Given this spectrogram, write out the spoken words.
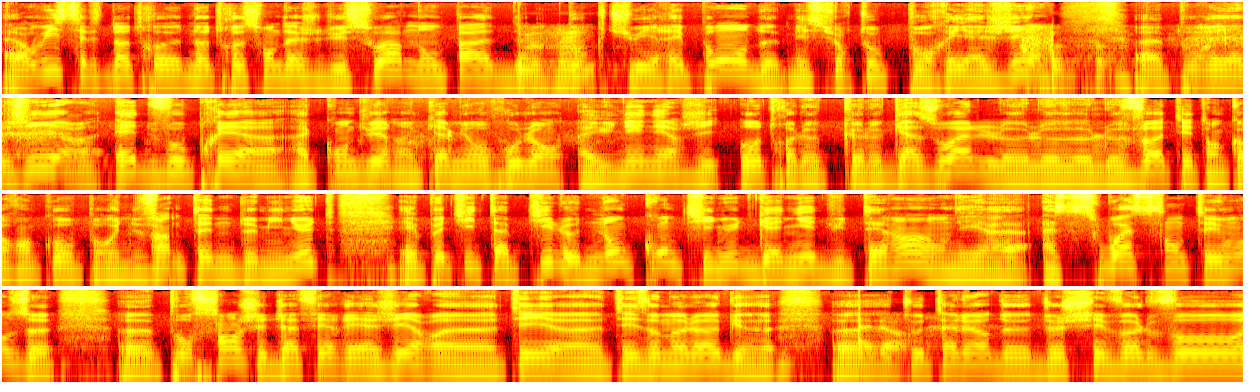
Alors oui, c'est notre notre sondage du soir, non pas mhm. pour que tu y répondes, mais surtout pour réagir. pour réagir, êtes-vous prêt à, conduire un camion roulant à une énergie autre que le gasoil? Le, le, vote est encore en cours pour une vingtaine de minutes et petit à petit, le non continue de gagner du terrain. On est à, à 71%. Euh, J'ai déjà fait réagir euh, tes, euh, tes, homologues tout à l'heure de, chez Volvo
